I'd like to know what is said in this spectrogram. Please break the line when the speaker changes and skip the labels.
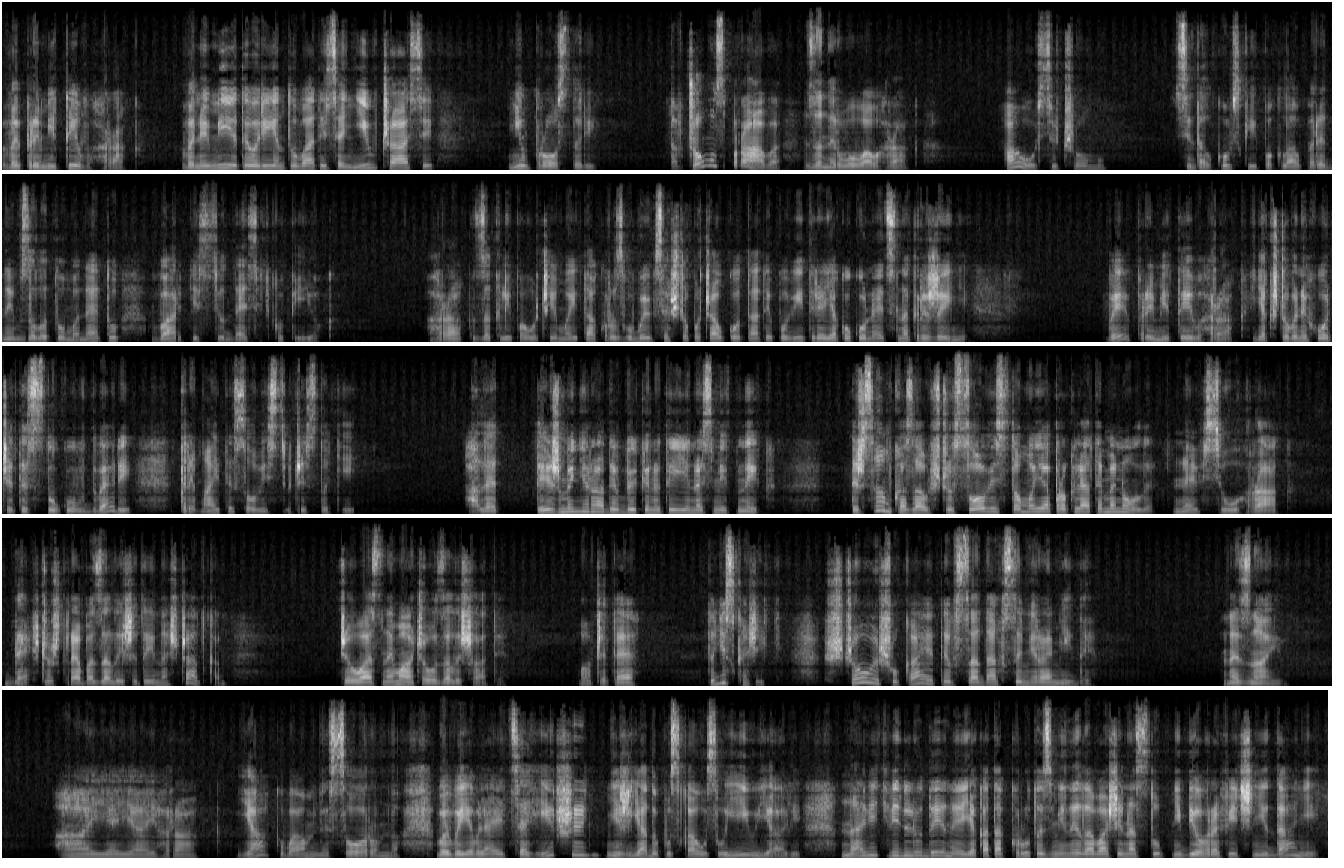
Ви примітив грак. Ви не вмієте орієнтуватися ні в часі, ні в просторі. Та в чому справа? занервував грак. А ось у чому. Сідалковський поклав перед ним золоту монету вартістю 10 копійок. Грак закліпав очима і так розгубився, що почав ковтати повітря, як окунець на крижині. Ви примітив грак. Якщо ви не хочете стуку в двері, тримайте совість у чистоті. Але ти ж мені радив викинути її на смітник. Ти ж сам казав, що совість то моє прокляте минуле. Не всю грак. Дещо ж треба залишити і нащадкам. Чи у вас нема чого залишати? Мовчите? Тоді скажіть, що ви шукаєте в садах Семіраміди? Не знаю. Ай-яй-яй, грак, як вам не соромно. Ви виявляється гірше, ніж я допускав у своїй уяві. Навіть від людини, яка так круто змінила ваші наступні біографічні дані,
